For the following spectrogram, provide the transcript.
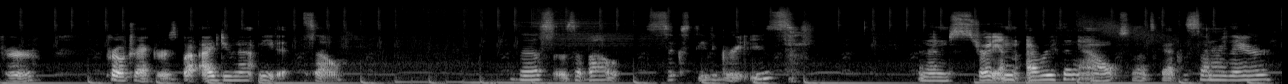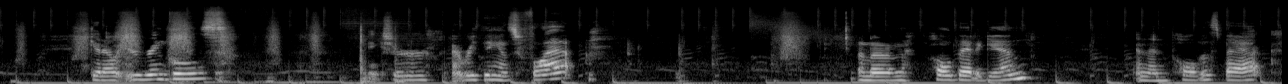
for protractors, but I do not need it, so. This is about 60 degrees. And then straighten everything out. So that's got the center there. Get out your wrinkles. Make sure everything is flat. And then hold that again and then pull this back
